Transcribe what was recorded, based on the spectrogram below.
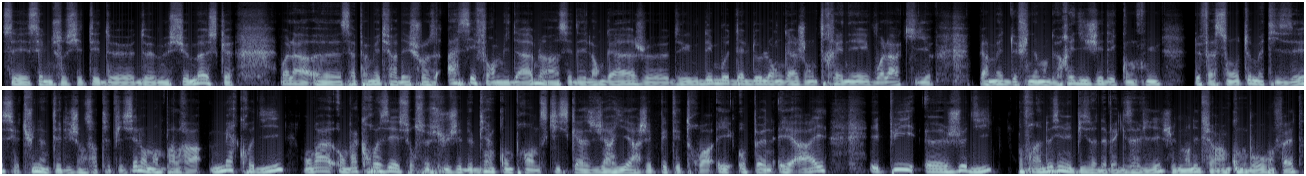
C'est une société de, de Monsieur Musk. Voilà, euh, ça permet de faire des choses assez formidables. Hein. C'est des langages, euh, des, modèles de langage entraînés, voilà, qui permettent de finalement de rédiger des contenus de façon automatisée. C'est une intelligence artificielle. On en parlera mercredi. On va, va creuser sur ce sujet de bien comprendre ce qui se cache derrière GPT-3 et OpenAI. Et puis euh, jeudi, on fera un deuxième épisode avec Xavier. Je vais demander de faire un combo en fait.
